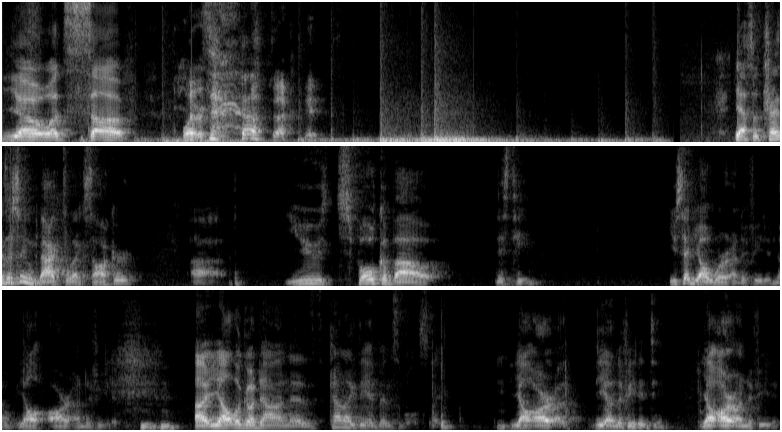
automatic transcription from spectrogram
Yo, what's up? What's up? Yeah, so transitioning back to like soccer, uh, you spoke about this team. You said y'all were undefeated. No, y'all are undefeated. Uh, y'all will go down as kind of like the Invincibles. Like y'all are the undefeated team. Y'all are undefeated.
